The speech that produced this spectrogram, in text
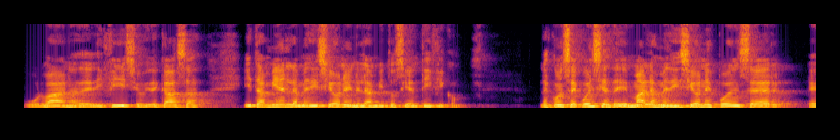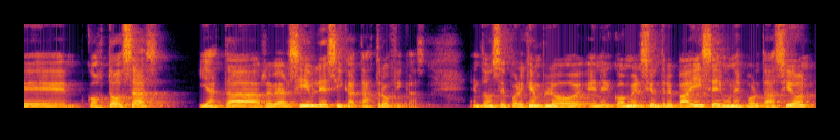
urbana de edificios y de casas, y también la medición en el ámbito científico. Las consecuencias de malas mediciones pueden ser eh, costosas y hasta reversibles y catastróficas. Entonces, por ejemplo, en el comercio entre países, una exportación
